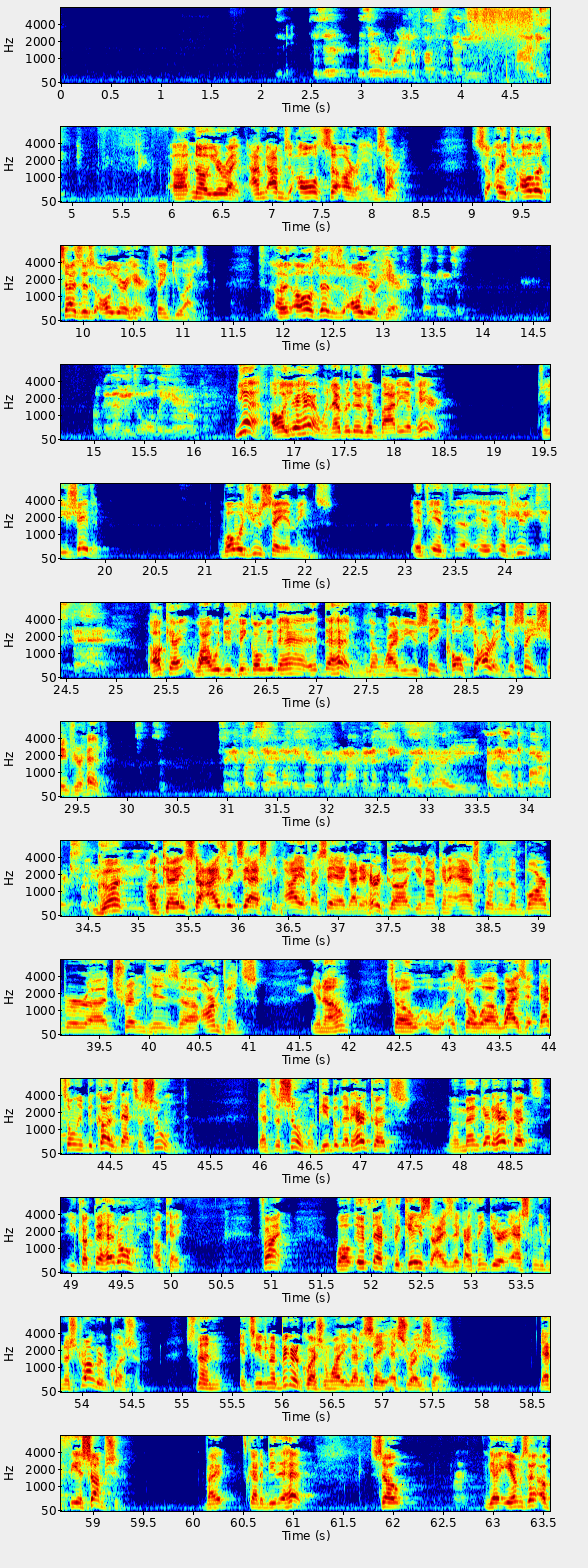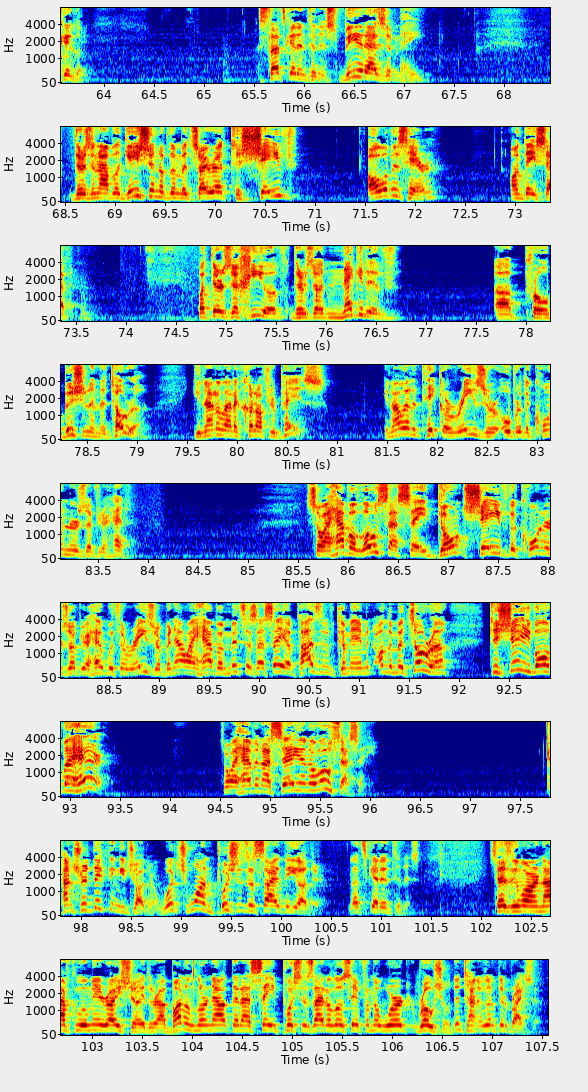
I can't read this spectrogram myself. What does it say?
Is there is there a word in the pasuk that means body? Uh, no, you're right. I'm, I'm also all right. I'm sorry. So it's, all it says is all your hair. Thank you, Isaac. Uh, all it says is all your hair. That means okay. That means all the hair. Okay. Yeah, all your hair. Whenever there's a body of hair, so you shave it. What would you say it means? If if uh, if if you just the head. okay, why would you think only the head? The head. Then why do you say kol sorry? Just say shave your head. So if I say I got a haircut, you're not going to think like I I had the barber trim. Good. my- Okay. So Isaac's asking, I, if I say I got a haircut, you're not going to ask whether the barber uh, trimmed his uh, armpits, you know? So, so uh, why is it? That's only because that's assumed. That's assumed. When people get haircuts, when men get haircuts, you cut the head only. Okay. Fine. Well, if that's the case, Isaac, I think you're asking even a stronger question. So then it's even a bigger question why you got to say Esrei. That's the assumption, right? It's got to be the head. So, yeah, you know what I'm saying? Okay, good. So let's get into this. Be it as it may, there's an obligation of the Mitzvah to shave all of his hair on day seven. But there's a chiyuv, there's a negative uh, prohibition in the Torah. You're not allowed to cut off your payas. You're not allowed to take a razor over the corners of your head. So I have a losa say, don't shave the corners of your head with a razor, but now I have a mitzvah say, a positive commandment on the mitzvah to shave all the hair. So I have an asay and a los say, Contradicting each other. Which one pushes aside the other? Let's get into this. Says the Gemara, Nafkulu me Raisha. The Rabbanan learn out that asay pushes los from the word rosho. The time we learned the Brisa.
